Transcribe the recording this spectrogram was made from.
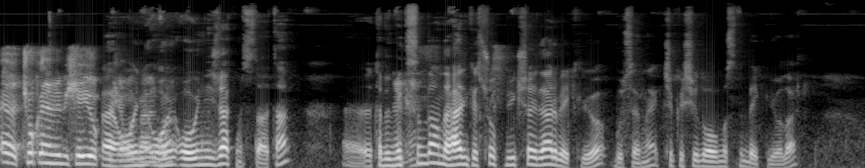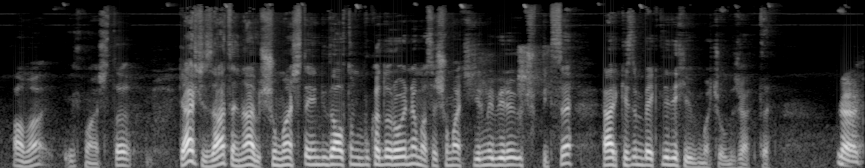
Evet çok önemli bir şey yok. Evet, oyna- oyn- oynayacakmış zaten. Ee, tabii Mixon'dan da herkes çok büyük şeyler bekliyor bu sene. Çıkış yılı olmasını bekliyorlar. Ama ilk maçta Gerçi zaten abi şu maçta Andy Dalton bu kadar oynamasa şu maç 21'e 3 bitse herkesin beklediği gibi bir maç olacaktı. Evet.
